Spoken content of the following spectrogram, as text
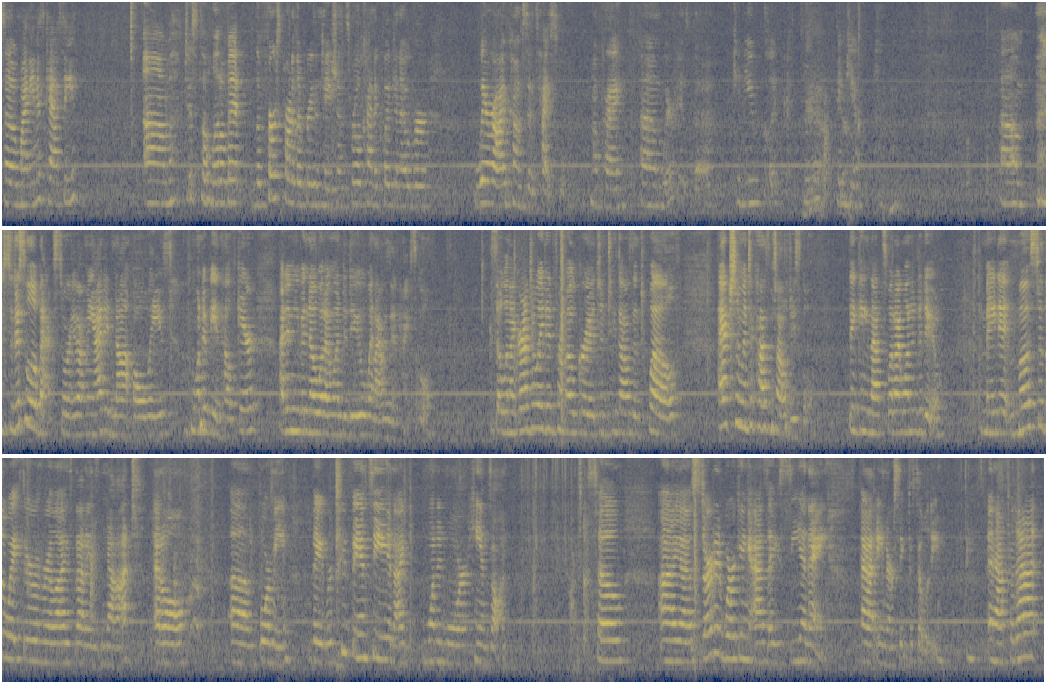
So my name is Cassie. Um, just a little bit, the first part of the presentation is real kind of quick and over where I've come since high school. Okay, um, where is the, can you click? Yeah. Thank you. Um, so just a little backstory about me. I did not always want to be in healthcare. I didn't even know what I wanted to do when I was in high school. So when I graduated from Oak Ridge in 2012, I actually went to cosmetology school, thinking that's what I wanted to do. Made it most of the way through and realized that is not at all um, for me. They were too fancy and I wanted more hands-on. So I uh, started working as a CNA at a nursing facility. And after that,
